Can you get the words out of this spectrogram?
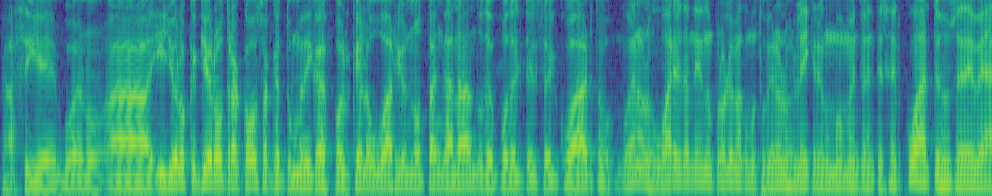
Así es, bueno. ah, y yo lo que quiero otra cosa, que tú me digas por qué los Warriors no están ganando después del tercer cuarto. Bueno, los Warriors están teniendo un problema como tuvieron los Lakers en un momento en el tercer cuarto. Eso se debe a,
